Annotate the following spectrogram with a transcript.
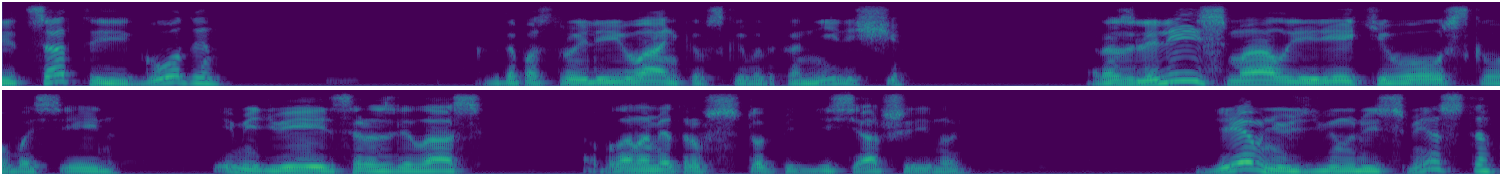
тридцатые годы, когда построили Иваньковское водохранилище, разлились малые реки Волжского бассейна, и Медведица разлилась, а была на метров сто пятьдесят шириной. Деревню сдвинулись с места,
